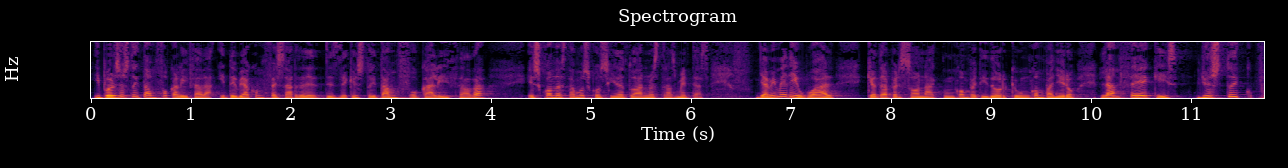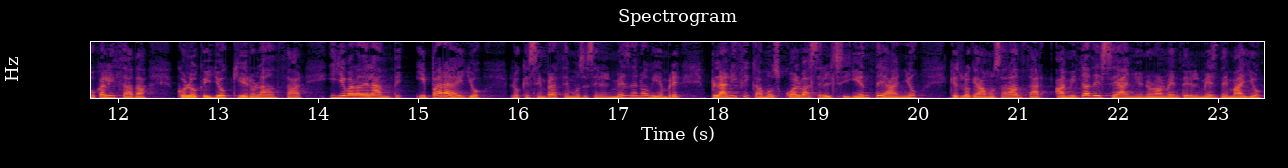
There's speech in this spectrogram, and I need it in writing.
y por eso estoy tan focalizada. Y te voy a confesar desde que estoy tan focalizada es cuando estamos consiguiendo todas nuestras metas. Y a mí me da igual que otra persona, que un competidor, que un compañero lance X. Yo estoy focalizada con lo que yo quiero lanzar y llevar adelante. Y para ello, lo que siempre hacemos es en el mes de noviembre planificamos cuál va a ser el siguiente año, que es lo que vamos a lanzar a mitad de ese año, normalmente en el mes de mayo.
